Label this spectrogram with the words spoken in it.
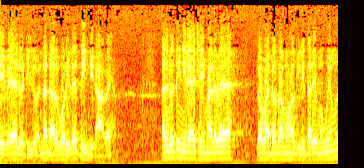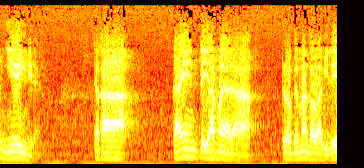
တွေပဲလို့ဒီလိုအနတ္တသဘောတွေလည်းသိနေတာပဲအဲဒီလိုသိနေတဲ့အချိန်မှာလည်းပဲလောဘဒေါသမောဟကိလေသာတွေမဝင်ဘူးငြိမ့်နေတယ်တခါကိုင်းတရားမှတ်ရတာတော်တော်ပင်မသွားပါပြီလေ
